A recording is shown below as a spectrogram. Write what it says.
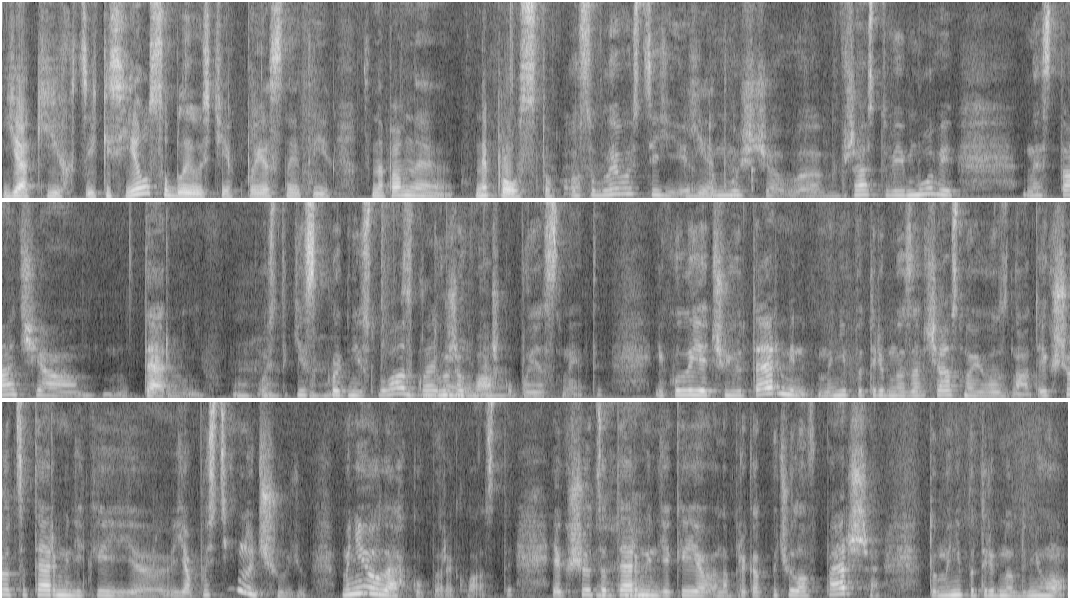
як їх, якісь є особливості, як пояснити їх. Це, напевне, непросто. Особливості є, Є, тому так. що е, в жестовій мові нестача термінів. Мгм, Ось такі складні слова Складні, дуже да. важко пояснити. І коли я чую термін, мені потрібно завчасно його знати. Якщо це термін, який е, я постійно чую, мені його легко перекласти. Якщо це термін, який я, наприклад, почула вперше, то мені потрібно до нього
